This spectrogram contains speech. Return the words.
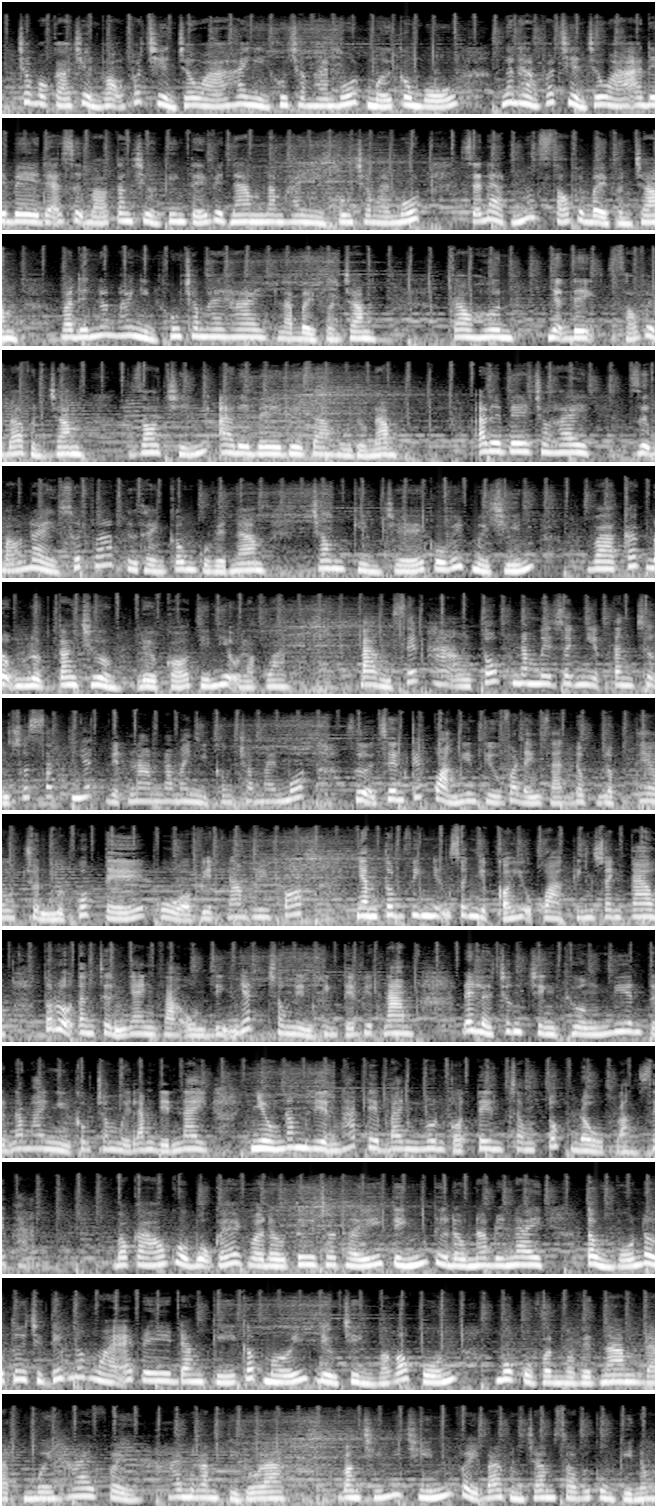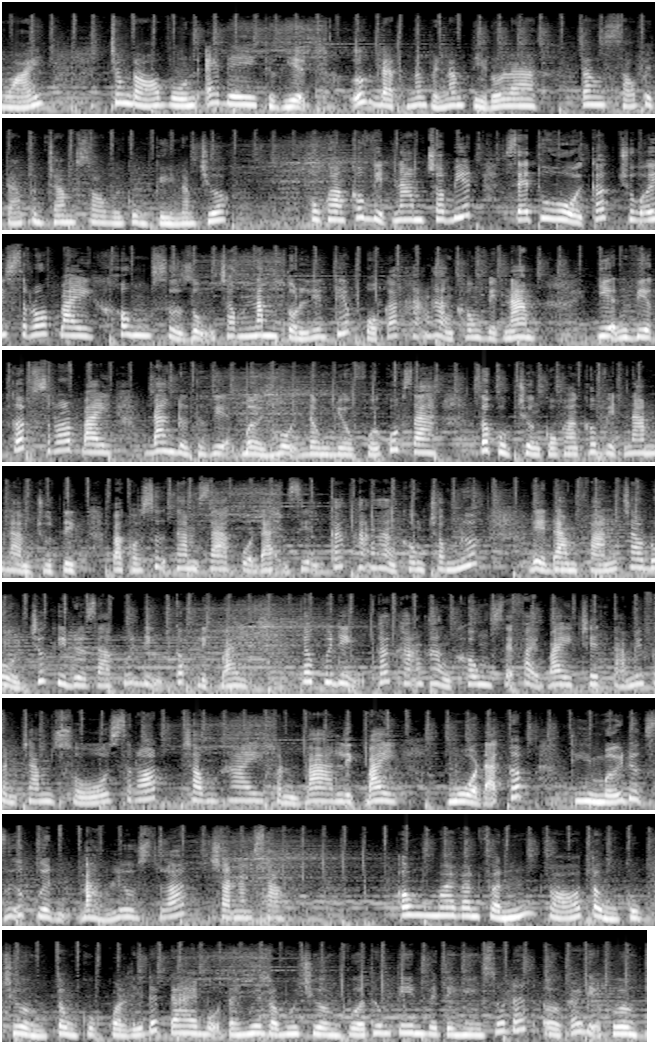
Trong báo cáo triển vọng phát triển châu Á 2021 mới công bố, Ngân hàng Phát triển châu Á ADB đã dự báo tăng trưởng kinh tế Việt Nam năm 2021 sẽ đạt mức 6,7% và đến năm 2022 là 7%, cao hơn nhận định 6,3% do chính ADB đưa ra hồi đầu năm. ADB cho hay dự báo này xuất phát từ thành công của Việt Nam trong kiềm chế COVID-19 và các động lực tăng trưởng đều có tín hiệu lạc quan. Bảng xếp hạng top 50 doanh nghiệp tăng trưởng xuất sắc nhất Việt Nam năm 2021 dựa trên kết quả nghiên cứu và đánh giá độc lập theo chuẩn mực quốc tế của Việt Nam Report nhằm tôn vinh những doanh nghiệp có hiệu quả kinh doanh cao, tốc độ tăng trưởng nhanh và ổn định nhất trong nền kinh tế Việt Nam. Đây là chương trình thường niên từ năm 2015 đến nay, nhiều năm liền HD Bank luôn có tên trong top đầu bảng xếp hạng. Báo cáo của Bộ Kế hoạch và Đầu tư cho thấy tính từ đầu năm đến nay, tổng vốn đầu tư trực tiếp nước ngoài FDI đăng ký cấp mới, điều chỉnh và góp vốn mua cổ phần vào Việt Nam đạt 12,25 tỷ đô la, bằng 99,3% so với cùng kỳ năm ngoái. Trong đó vốn FDI thực hiện ước đạt 5,5 tỷ đô la, tăng 6,8% so với cùng kỳ năm trước. Cục Hàng không Việt Nam cho biết sẽ thu hồi các chuỗi slot bay không sử dụng trong 5 tuần liên tiếp của các hãng hàng không Việt Nam. Hiện việc cấp slot bay đang được thực hiện bởi Hội đồng điều phối quốc gia do Cục trưởng Cục Hàng không Việt Nam làm chủ tịch và có sự tham gia của đại diện các hãng hàng không trong nước để đàm phán trao đổi trước khi đưa ra quyết định cấp lịch bay. Theo quy định, các hãng hàng không sẽ phải bay trên 80% số slot trong 2 phần 3 lịch bay mùa đã cấp thì mới được giữ quyền bảo lưu slot cho năm sau. Ông Mai Văn Phấn, Phó Tổng cục trưởng Tổng cục Quản lý đất đai Bộ Tài nguyên và Môi trường vừa thông tin về tình hình sốt đất ở các địa phương.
